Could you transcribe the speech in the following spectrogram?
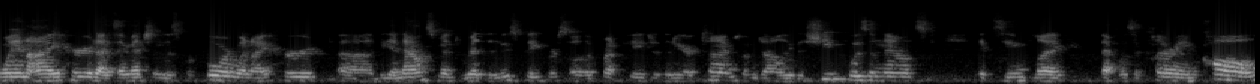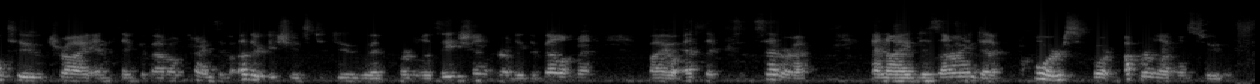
When I heard, as I mentioned this before, when I heard uh, the announcement, read the newspaper, saw the front page of the New York Times when Dolly the sheep was announced, it seemed like that was a clarion call to try and think about all kinds of other issues to do with fertilization, early development, bioethics, etc. And I designed a course for upper level students.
